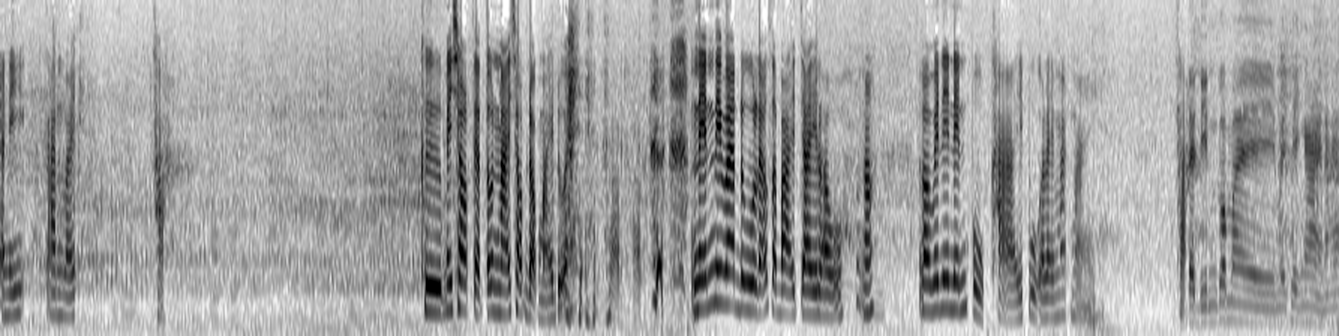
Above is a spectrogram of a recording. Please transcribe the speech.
อันนี้กันไว้ค่ะ คือไม่ชอบแต่ต้นไม้ชอบดอกไม้ด้วย ครับครับเน้นที่ว่าดูแล้วสบายใจเราเนาะเราไม่ได้เน้นปลูกขายปลูกอะไรมากมายค่ะ แต่ดินก็ไม่ไม่ใช่ง่ายนะฮะ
